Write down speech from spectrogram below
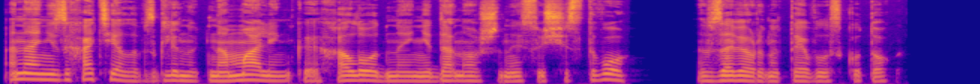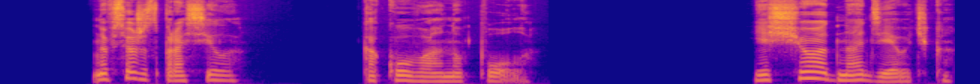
Она не захотела взглянуть на маленькое, холодное, недоношенное существо, завернутое в лоскуток, но все же спросила, какого оно пола. «Еще одна девочка»,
